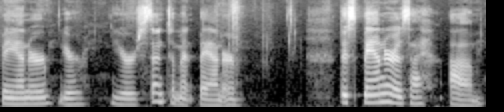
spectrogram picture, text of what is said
banner, your, your sentiment banner. This banner is, I, um,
